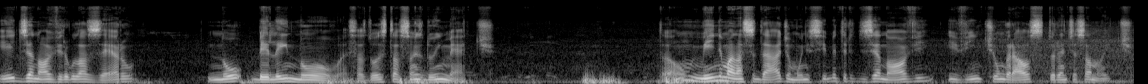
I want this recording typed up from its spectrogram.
e 19,0 no Belém Novo, essas duas estações do INMET. Então, mínima na cidade, o município, entre 19 e 21 graus durante essa noite.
